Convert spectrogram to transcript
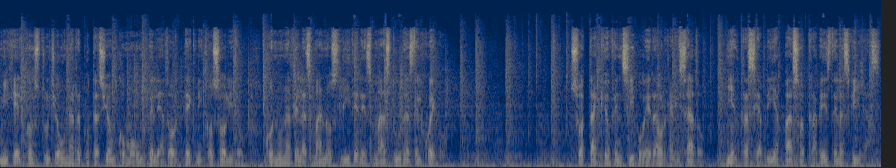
Miguel construyó una reputación como un peleador técnico sólido, con una de las manos líderes más duras del juego. Su ataque ofensivo era organizado, mientras se abría paso a través de las filas.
